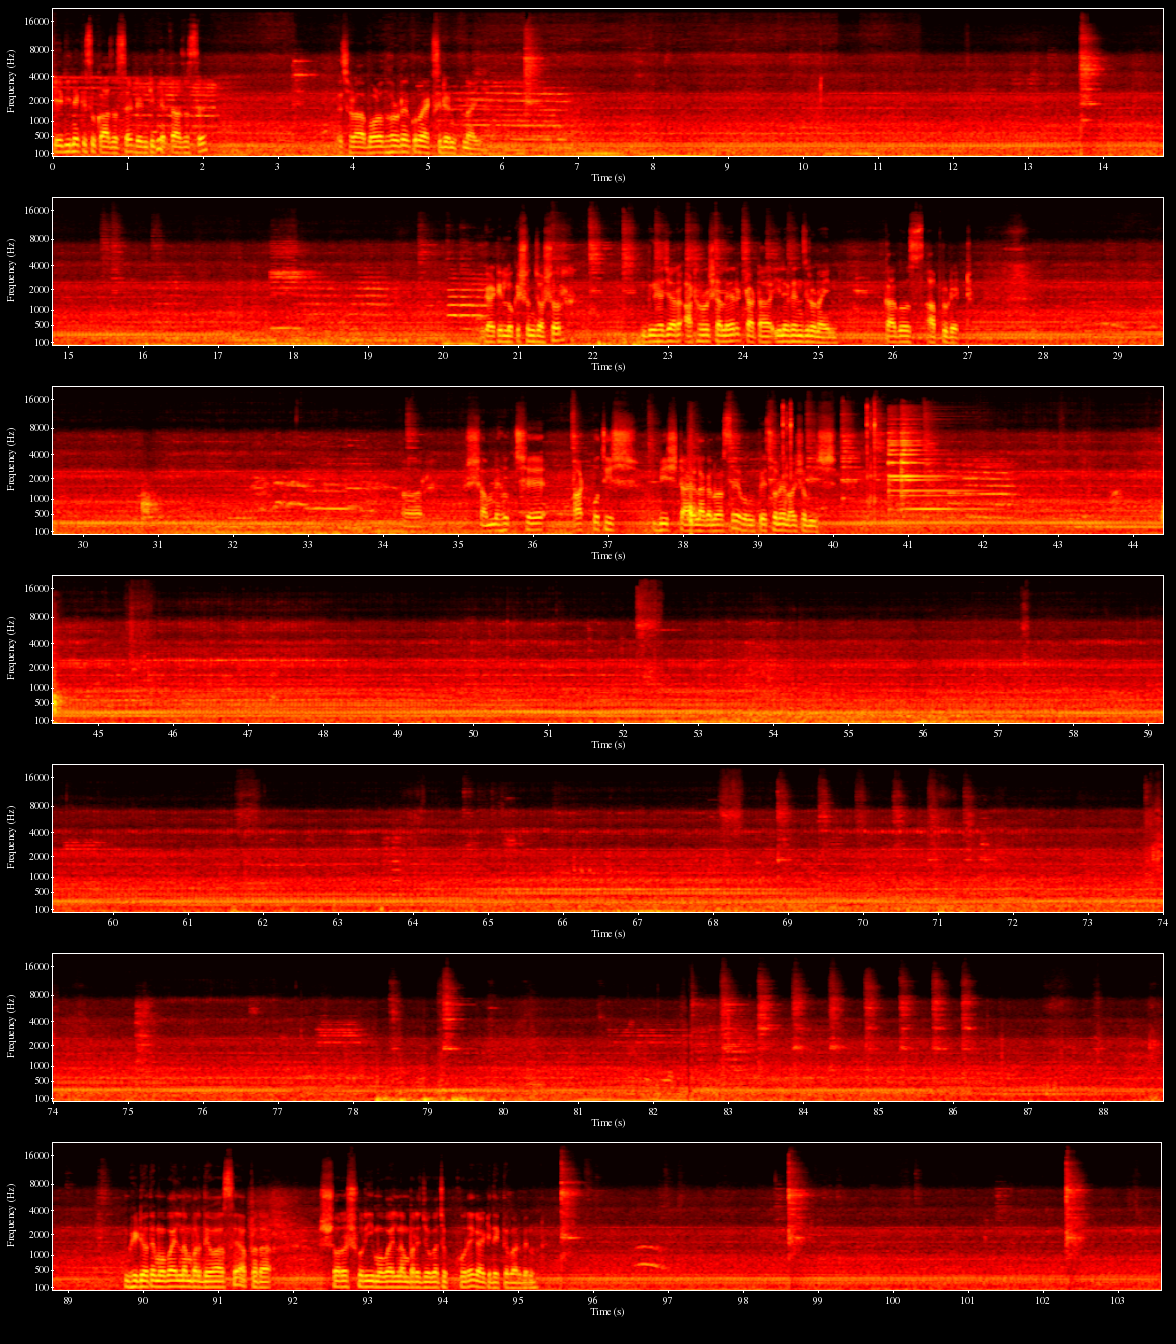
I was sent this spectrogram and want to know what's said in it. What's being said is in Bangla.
কেবিনে কিছু কাজ আছে ডেন্টিংয়ের কাজ আছে। এছাড়া বড় ধরনের কোনো অ্যাক্সিডেন্ট নাই। গাড়িটির লোকেশন যশোর দু হাজার আঠারো সালের টাটা ইলেভেন জিরো নাইন কাগজ আপ টু ডেট আর সামনে হচ্ছে আট পঁচিশ বিশ টায়ার লাগানো আছে এবং পেছনে নয়শো বিশ। ভিডিওতে মোবাইল নাম্বার দেওয়া আছে আপনারা সরাসরি মোবাইল নাম্বারে যোগাযোগ করে গাড়িটি দেখতে পারবেন।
